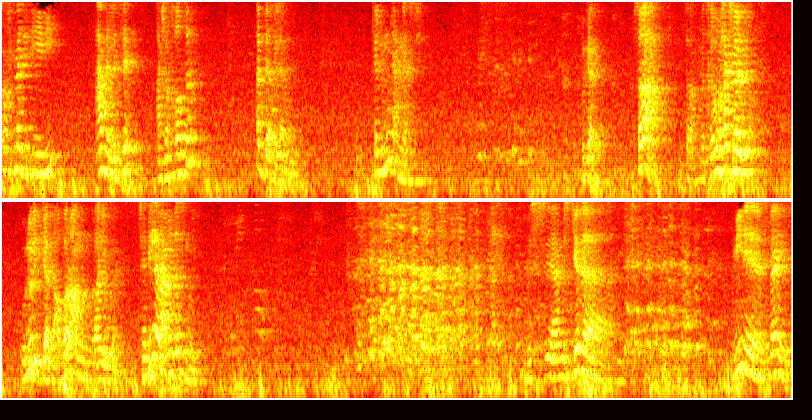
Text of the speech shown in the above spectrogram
أروح مادد إيدي أعمل ريست عشان خاطر أبدأ من الأول. كلموني عن نفسي. بجد بصراحة بصراحة ما تخلوني محدش هيسقط قولوا لي بجد عبروا عن رأيكم. يعني شايفين اللي أنا بعمله ده اسمه إيه؟ مش يعني مش كده. مين يا اسمها إيه؟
